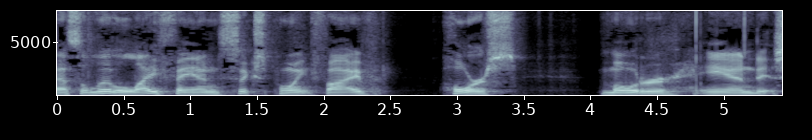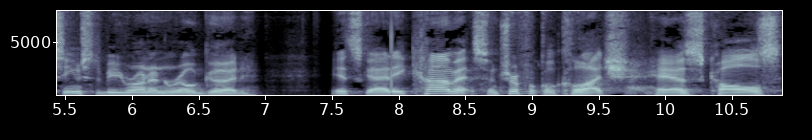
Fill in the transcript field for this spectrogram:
That's a little Lifan 6.5 horse motor, and it seems to be running real good. It's got a Comet centrifugal clutch, has calls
